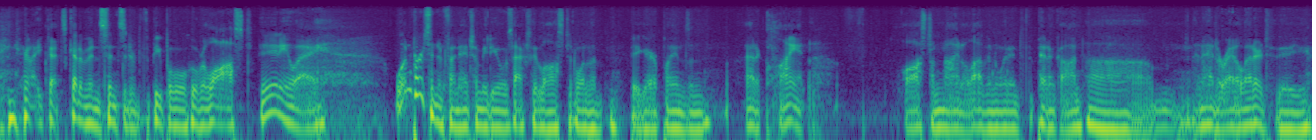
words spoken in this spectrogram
you're like, that's kind of insensitive to the people who were lost. Anyway, one person in financial media was actually lost in one of the big airplanes, and I had a client lost on 9 11, went into the Pentagon, um, and I had to write a letter to the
